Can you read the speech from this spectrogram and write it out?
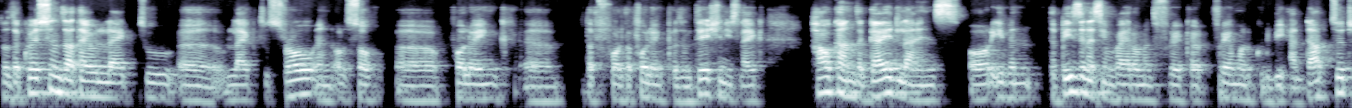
So the questions that I would like to uh, like to throw and also uh, following uh, the for the following presentation is like how can the guidelines or even the business environment framework could be adapted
